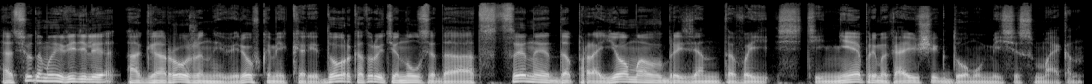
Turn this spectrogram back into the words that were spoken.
Отсюда мы видели огороженный веревками коридор, который тянулся до от сцены до проема в брезентовой стене, примыкающей к дому миссис Мэкон.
